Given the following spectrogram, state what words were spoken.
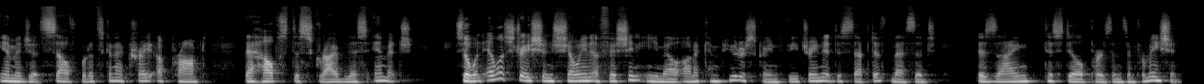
image itself, but it's going to create a prompt that helps describe this image. So, an illustration showing a phishing email on a computer screen featuring a deceptive message designed to steal a person's information.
